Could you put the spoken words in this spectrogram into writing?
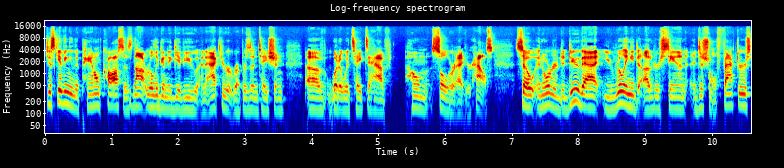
just giving you the panel cost is not really going to give you an accurate representation of what it would take to have home solar at your house. So in order to do that, you really need to understand additional factors,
